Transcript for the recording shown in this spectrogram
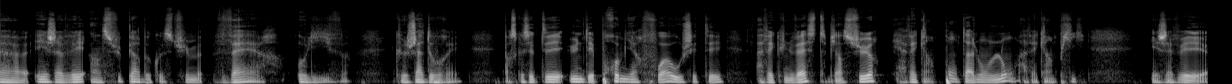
Euh, et j'avais un superbe costume vert olive que j'adorais parce que c'était une des premières fois où j'étais avec une veste, bien sûr, et avec un pantalon long avec un pli. Et j'avais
